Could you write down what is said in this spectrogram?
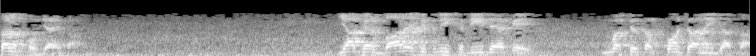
تلف ہو جائے گا۔ یا پھر بارش اتنی شدید ہے کہ مسجد تک پہنچا نہیں جاتا۔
